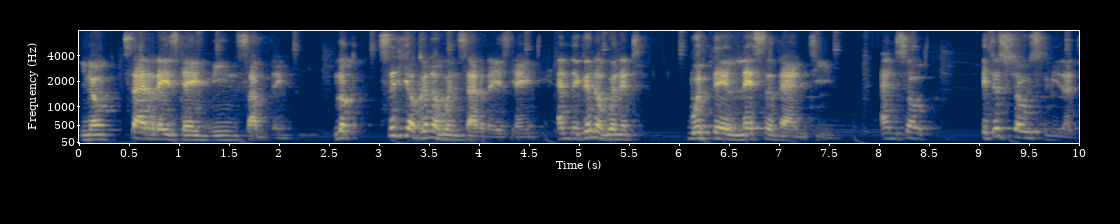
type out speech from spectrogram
you know Saturday's game means something. Look, City are gonna win Saturday's game, and they're gonna win it with their lesser than team. And so it just shows to me that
